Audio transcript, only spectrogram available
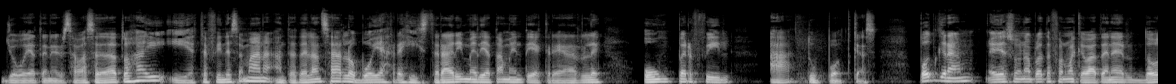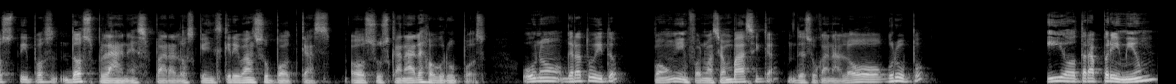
Yo voy a tener esa base de datos ahí y este fin de semana, antes de lanzarlo, voy a registrar inmediatamente y a crearle un perfil a tu podcast. Podgram es una plataforma que va a tener dos tipos, dos planes para los que inscriban su podcast o sus canales o grupos. Uno gratuito con información básica de su canal o grupo. Y otra premium,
